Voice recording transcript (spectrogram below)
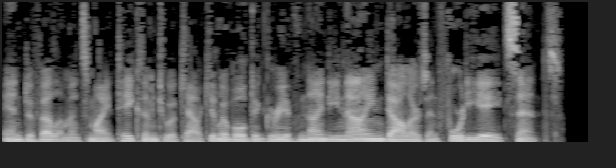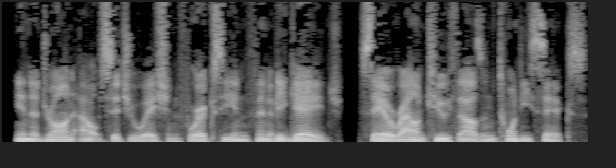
and developments might take them to a calculable degree of $99.48. In a drawn-out situation for Axie Infinity Gauge, Say around 2026,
